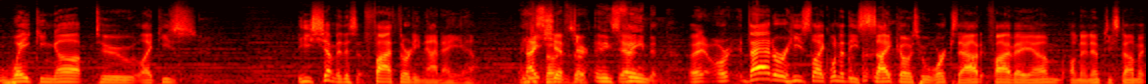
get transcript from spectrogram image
waking up to like he's he sent me this at 5:39 a.m. Night He's so- shifter. and he's Yeah. fiending. Uh, or that, or he's like one of these psychos who works out at 5 a.m. on an empty stomach.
